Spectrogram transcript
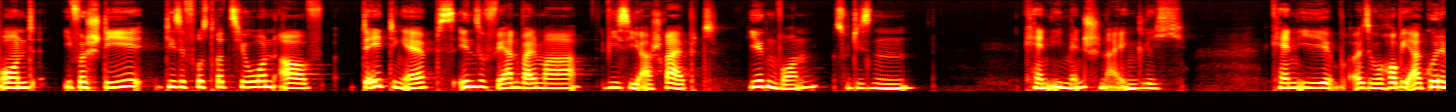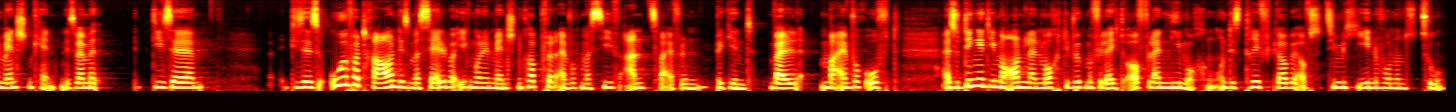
Und ich verstehe diese Frustration auf Dating-Apps insofern, weil man, wie sie auch schreibt, irgendwann so diesen kenne ich Menschen eigentlich? Kenne ich, also habe ich auch gute Menschenkenntnis, weil man diese, dieses Urvertrauen, das man selber irgendwann in Menschen gehabt hat, einfach massiv anzweifeln beginnt. Weil man einfach oft, also Dinge, die man online macht, die wird man vielleicht offline nie machen. Und das trifft, glaube ich, auf so ziemlich jeden von uns zu.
